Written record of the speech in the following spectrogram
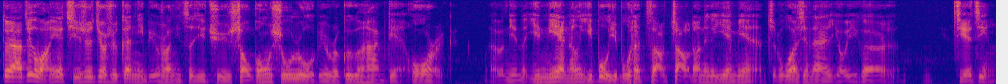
对啊，这个网页其实就是跟你，比如说你自己去手工输入，比如说 Guggenheim 点 org，呃，你能你你也能一步一步的找找到那个页面，只不过现在有一个捷径，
